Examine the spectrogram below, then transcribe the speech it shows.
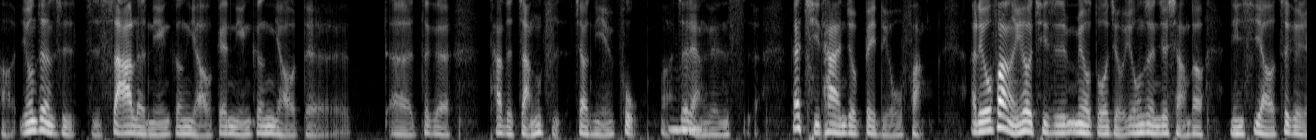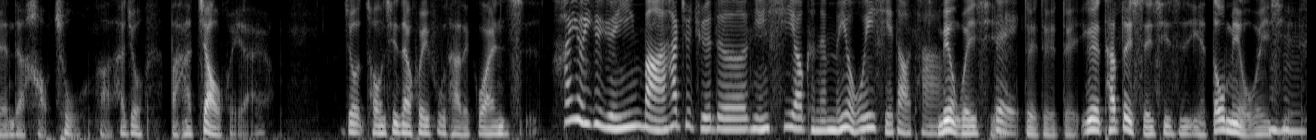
啊，雍正是只杀了年羹尧跟年羹尧的呃这个他的长子叫年富啊，这两个人死了，那、嗯、其他人就被流放。啊，流放以后其实没有多久，雍正就想到年希尧这个人的好处啊，他就把他叫回来了，就重新再恢复他的官职。还有一个原因吧，他就觉得年希尧可能没有威胁到他，没有威胁。对对对对，因为他对谁其实也都没有威胁。嗯、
